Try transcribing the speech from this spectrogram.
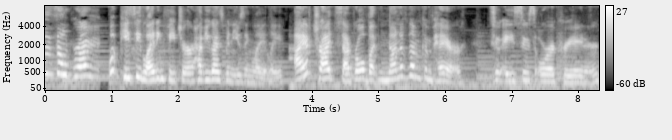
is so bright? What PC lighting feature have you guys been using lately? I have tried several, but none of them compare to Asus Aura Creator.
